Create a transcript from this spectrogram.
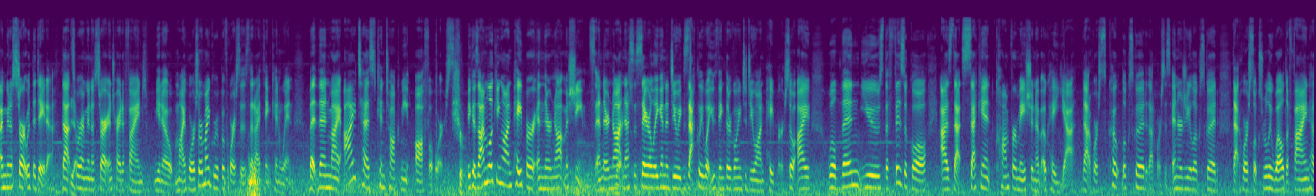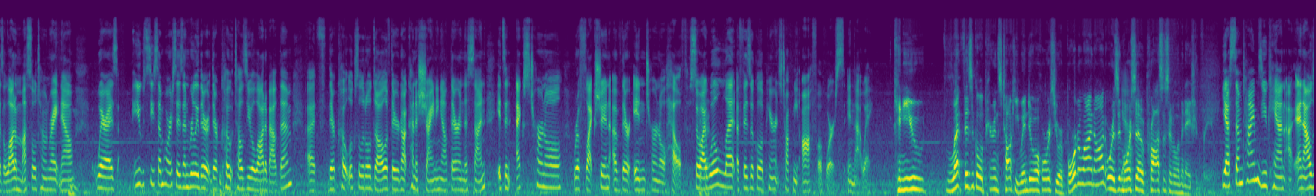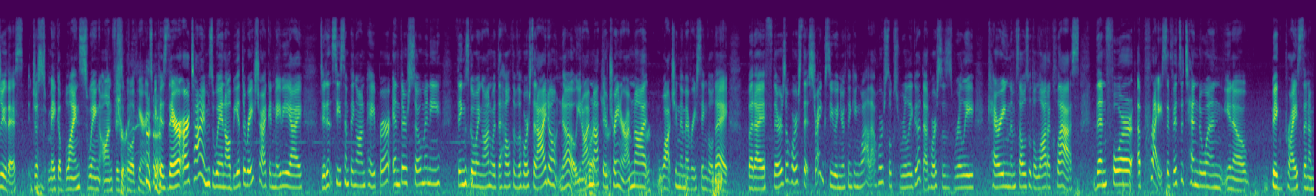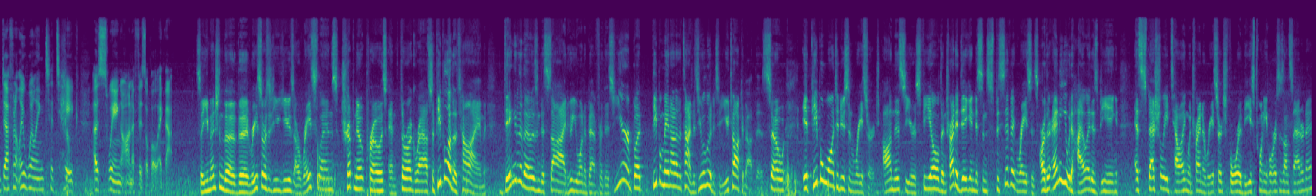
I'm going to start with the data. That's yeah. where I'm going to start and try to find, you know, my horse or my group of horses that I think can win. But then my eye test can talk me off a horse. Sure. Because I'm looking on paper and they're not machines and they're not right. necessarily going to do exactly what you think they're going to do on paper. So I will then use the physical as that second confirmation of, okay, yeah, that horse's coat looks good, that horse's energy looks good, that horse looks really well defined, has a lot of muscle tone right now. Mm. Whereas you see some horses and really their their coat tells you a lot about them. Uh, if their coat looks a little dull if they're not kind of shining out there in the sun it's an external reflection of their internal health. So okay. i will let a physical appearance talk me off a horse in that way. Can you let physical appearance talk you into a horse you are borderline on, or is it yeah. more so process of elimination for you? Yes, sometimes you can, and I'll do this, just mm-hmm. make a blind swing on physical sure. appearance because there are times when I'll be at the racetrack and maybe I didn't see something on paper, and there's so many things going on with the health of the horse that I don't know. You know, I'm right, not their sure. trainer, I'm not sure. watching them every single day. But if there's a horse that strikes you and you're thinking, wow, that horse looks really good, that horse is really carrying themselves with a lot of class, then for a price, if it's a 10 to 1, you know, big price, then I'm definitely willing to take sure. a swing on a physical like that. So you mentioned the the resources you use are Race Lens, Trip Note Pros, and Thoro-Graph. So people have the time dig into those and decide who you want to bet for this year, but people may not have the time, as you alluded to. You talked about this. So if people want to do some research on this year's field and try to dig into some specific races, are there any you would highlight as being especially telling when trying to research for these 20 horses on Saturday?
